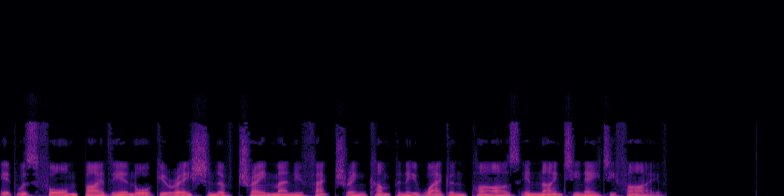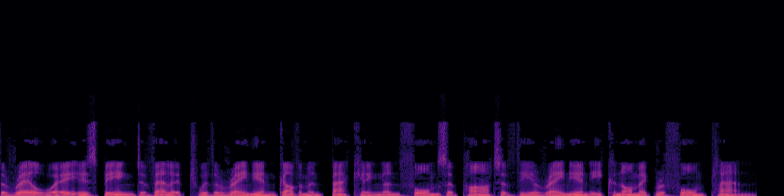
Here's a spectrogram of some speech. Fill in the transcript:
It was formed by the inauguration of train manufacturing company Wagon Pars in 1985. The railway is being developed with Iranian government backing and forms a part of the Iranian Economic Reform Plan.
